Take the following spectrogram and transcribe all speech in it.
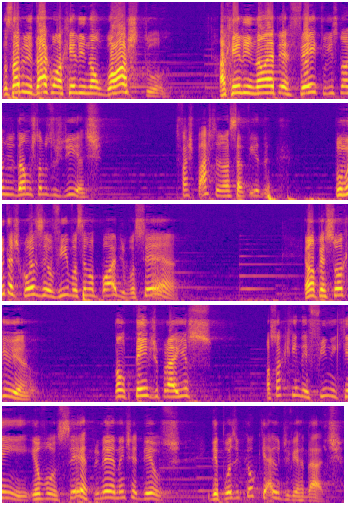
Não sabe lidar com aquele não gosto, aquele não é perfeito. Isso nós lidamos todos os dias. Isso faz parte da nossa vida. Por muitas coisas eu vi, você não pode, você é uma pessoa que não tende para isso. Mas só que quem define quem eu vou ser, primeiramente é Deus. E depois o que eu quero de verdade.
